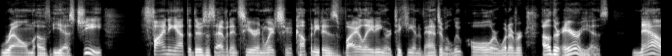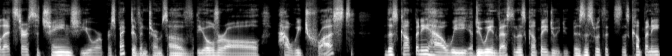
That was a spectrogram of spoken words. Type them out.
realm of ESG, finding out that there's this evidence here in which a company is violating or taking advantage of a loophole or whatever other areas. Now that starts to change your perspective in terms of the overall how we trust this company how we do we invest in this company? Do we do business with this, this company?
